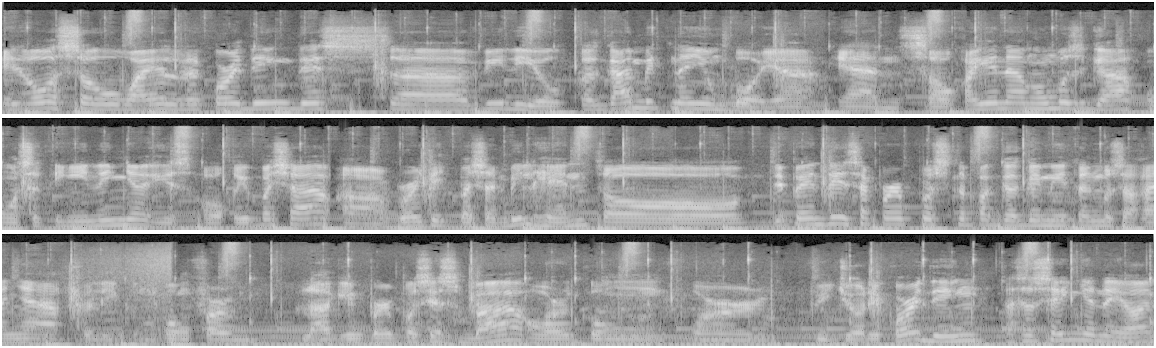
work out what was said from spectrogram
And also while recording this uh, video kagamit na yung boya. Yan. So kayo na ang humusga kung sa tingin niyo is okay ba siya uh, worth it ba siya bilhin. So depende sa purpose na paggagamitan mo sa kanya actually kung, kung for vlogging purposes ba or kung for video recording. Nasa sa inyo na yon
